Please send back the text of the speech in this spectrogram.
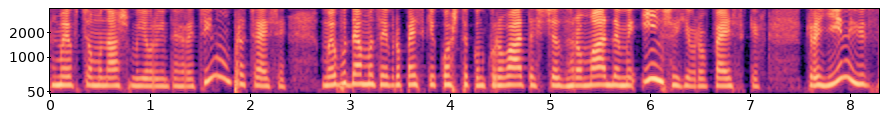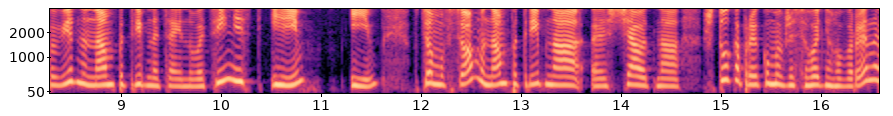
Ми в цьому нашому євроінтеграційному процесі ми будемо за європейські кошти конкурувати ще з громадами інших європейських країн. і, Відповідно, нам потрібна ця інноваційність і. І в цьому всьому нам потрібна е, ще одна штука, про яку ми вже сьогодні говорили.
